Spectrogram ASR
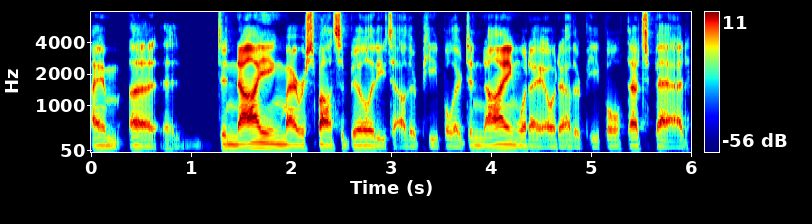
I am uh, uh, denying my responsibility to other people or denying what I owe to other people. That's bad.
